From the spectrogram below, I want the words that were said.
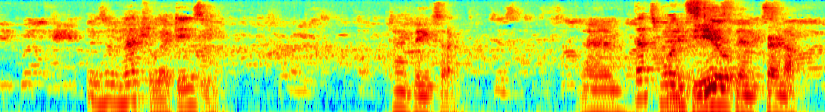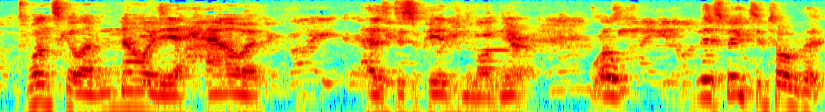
it. Did. He's a natural left, easy. Don't think so. Um, That's one if he is, skill. then fair enough. It's one skill I have no idea how it has disappeared from the modern era. Well, there's been some talk that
